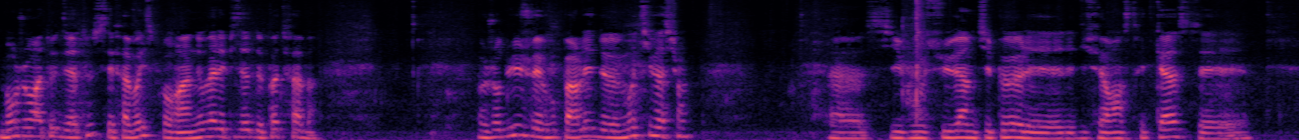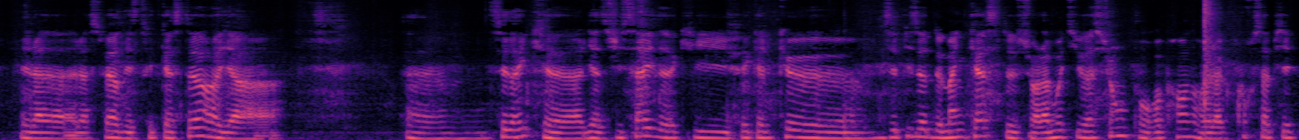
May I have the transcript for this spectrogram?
Bonjour à toutes et à tous, c'est Fabrice pour un nouvel épisode de PodFab. Aujourd'hui, je vais vous parler de motivation. Euh, si vous suivez un petit peu les, différents streetcasts et, la, sphère des streetcasters, il y a euh, Cédric, euh, alias G-Side, qui fait quelques épisodes de Mindcast sur la motivation pour reprendre la course à pied.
